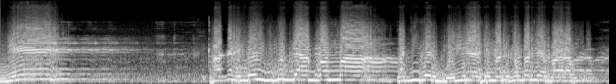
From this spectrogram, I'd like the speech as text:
મેં ઠાકર કીધું કે આ ગામમાં પચીસ વર્ષ ભેગી નથી મને ખબર છે મારા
